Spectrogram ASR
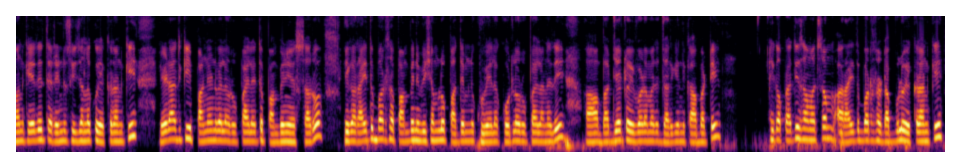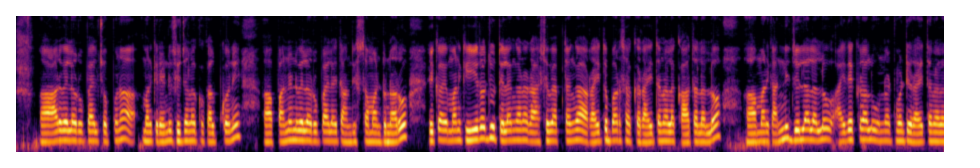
మనకి ఏదైతే రెండు సీజన్లకు ఎకరానికి ఏడాదికి పన్నెండు వేల రూపాయలు అయితే పంపిణీ చేస్తారు. ఇక రైతు భరోసా పంపిణీ విషయంలో పద్దెనిమిది వేల కోట్ల రూపాయలు అనేది బడ్జెట్లో ఇవ్వడం అయితే జరిగింది కాబట్టి ఇక ప్రతి సంవత్సరం ఆ రైతు భరోసా డబ్బులు ఎకరానికి ఆరు వేల రూపాయల చొప్పున మనకి రెండు సీజన్లకు కలుపుకొని పన్నెండు వేల రూపాయలు అయితే అందిస్తామంటున్నారు. ఇక మనకి ఈరోజు తెలంగాణ రాష్ట్ర వ్యాప్తంగా రైతు భరోసా రైతన్నల ఖాతాలలో మనకి అన్ని జిల్లాలలో ఐదు ఎకరాలు ఉన్నటువంటి రైతన్నల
